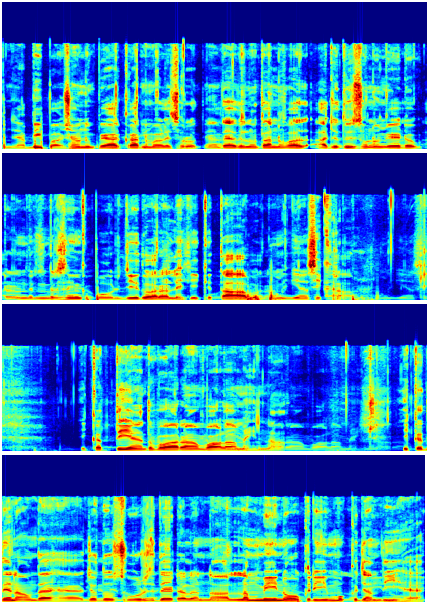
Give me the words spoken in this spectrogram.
ਪੰਜਾਬੀ ਭਾਸ਼ਾ ਨੂੰ ਪਿਆਰ ਕਰਨ ਵਾਲੇ ਸਰੋਤਿਆਂ ਦਾ ਦਿਲੋਂ ਧੰਨਵਾਦ। ਅੱਜ ਤੁਸੀਂ ਸੁਣੋਗੇ ਡਾਕਟਰ ਨਰਿੰਦਰ ਸਿੰਘ ਕਪੂਰ ਜੀ ਦੁਆਰਾ ਲਿਖੀ ਕਿਤਾਬ ਡੂੰਘੀਆਂ ਸਿਖਰਾਂ। 31 ਐਤਵਾਰਾਂ ਵਾਲਾ ਮਹੀਨਾ। ਇੱਕ ਦਿਨ ਆਉਂਦਾ ਹੈ ਜਦੋਂ ਸੂਰਜ ਦੇ ਢਲਣ ਨਾਲ ਲੰਮੀ ਨੌਕਰੀ ਮੁੱਕ ਜਾਂਦੀ ਹੈ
